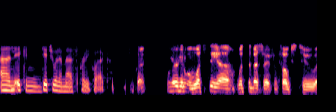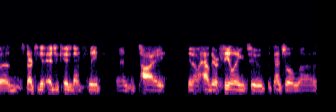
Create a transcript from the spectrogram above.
and it can get you in a mess pretty quick. Okay. Well, very good. Well, what's the uh, what's the best way for folks to uh, start to get educated on sleep and tie, you know, how they're feeling to potential uh,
